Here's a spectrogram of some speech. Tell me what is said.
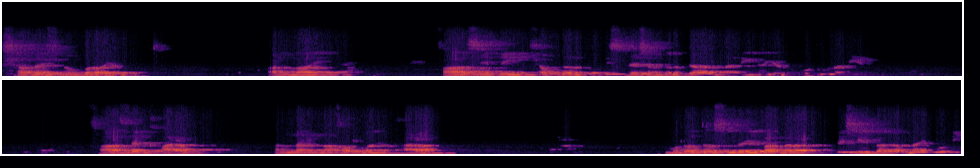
সাতাইশ নম্বর আয়াত আল্লাহ ফাসিকিন শব্দ বিশ্লেষণ করতে আল্লাযীনা ইয়ানকুদুনা দিয়ে ফাসিক হারাম, আল্লাহর নাফরমান হারাম। মূলত সূরা বেশিরভাগ আল্লাহ বনি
